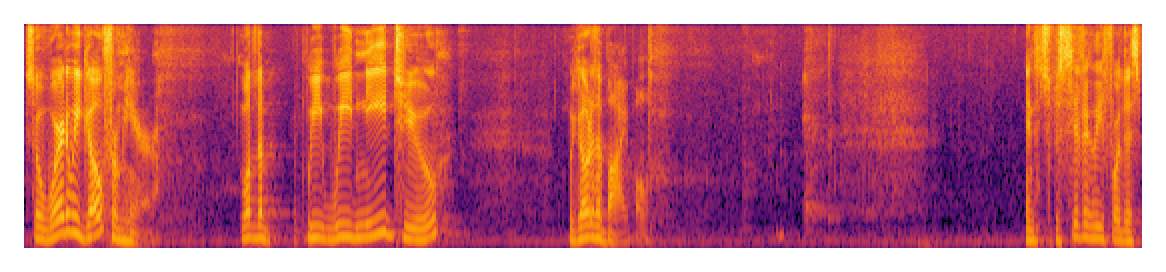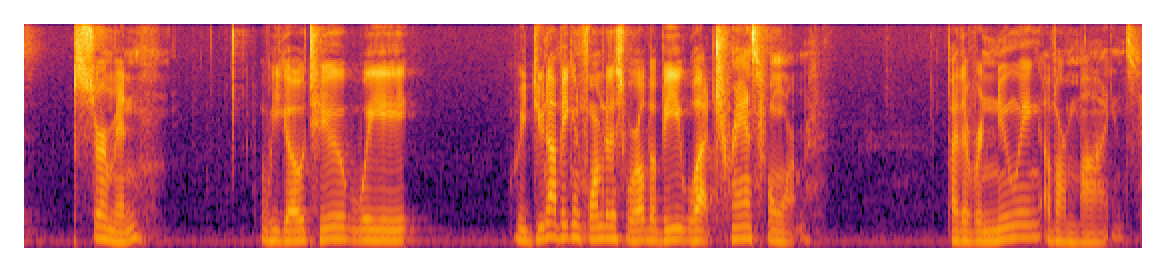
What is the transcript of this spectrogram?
So where do we go from here? Well, the we we need to we go to the Bible. And specifically for this sermon, we go to we we do not be conformed to this world, but be what? Transformed by the renewing of our minds.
